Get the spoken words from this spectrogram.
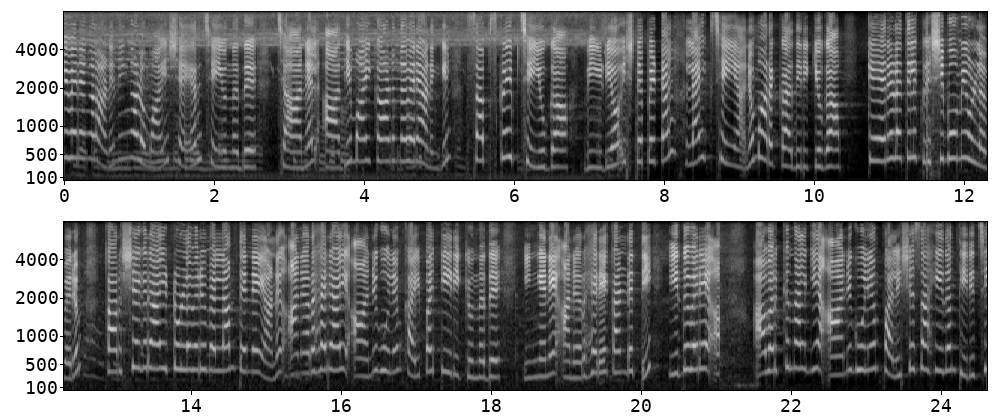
വിവരങ്ങളാണ് നിങ്ങളുമായി ഷെയർ ചെയ്യുന്നത്. ചാനൽ ആദ്യമായി കാണുന്നവരാണെങ്കിൽ സബ്സ്ക്രൈബ് ചെയ്യുക. വീഡിയോ ഇഷ്ടപ്പെട്ടാൽ ലൈക്ക് ചെയ്യാനും മറക്കാതിരിക്കുക. കേരളത്തിൽ കൃഷിഭൂമി ഉള്ളവരും കർഷകരായിട്ടുള്ളവരുമെല്ലാം തന്നെയാണ് അനർഹരായി ആനുകൂല്യം കൈപ്പറ്റിയിരിക്കുന്നത്. ഇങ്ങനെ അനർഹരെ കണ്ടെത്തി ഇതുവരെ അവർക്ക് നൽകിയ ആനുകൂല്യം പലിശ സഹിതം തിരിച്ചു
